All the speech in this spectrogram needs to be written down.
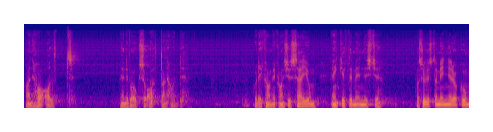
Han har alt, men det var også alt han hadde. Og det kan vi kanskje si om enkelte mennesker. Jeg har så lyst til å minne dere om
